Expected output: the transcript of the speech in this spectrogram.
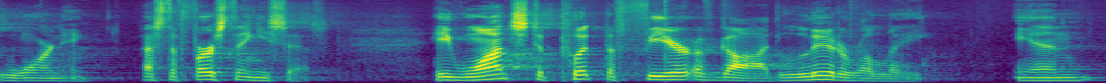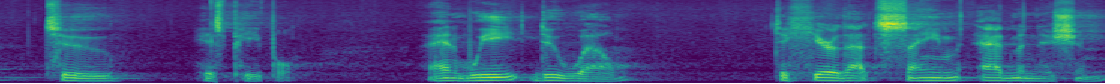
warning. That's the first thing he says. He wants to put the fear of God literally into his people. And we do well to hear that same admonition,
